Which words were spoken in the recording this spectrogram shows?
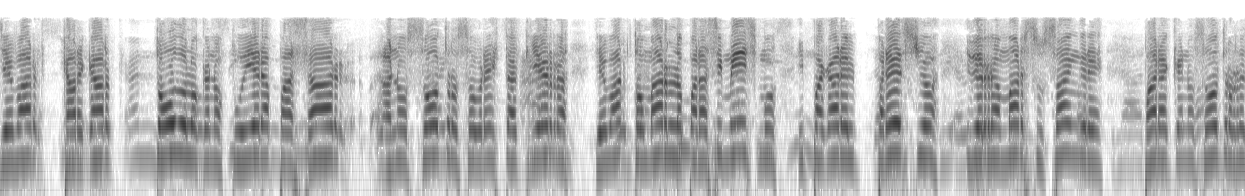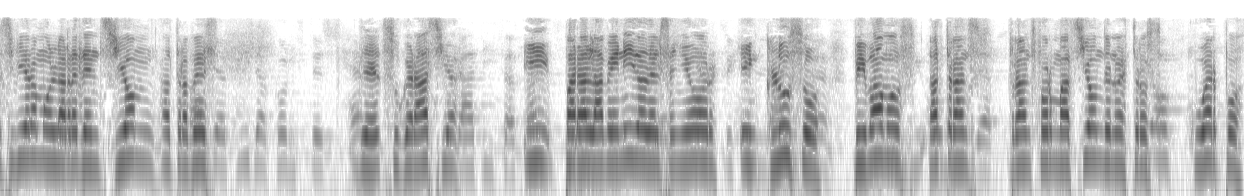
llevar, cargar todo lo que nos pudiera pasar a nosotros sobre esta tierra, llevar, tomarlo para sí mismo y pagar el precio y derramar su sangre para que nosotros recibiéramos la redención a través de su gracia y para la venida del Señor, incluso vivamos la transformación de nuestros cuerpos,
